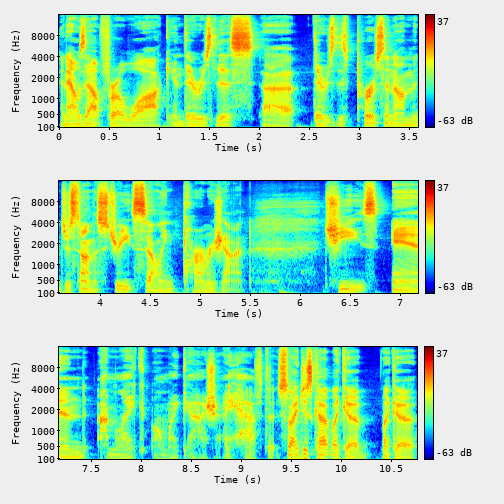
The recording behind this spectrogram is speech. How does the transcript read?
and I was out for a walk, and there was this uh, there was this person on the just on the street selling Parmesan cheese and i'm like oh my gosh i have to so i just got like a like a,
